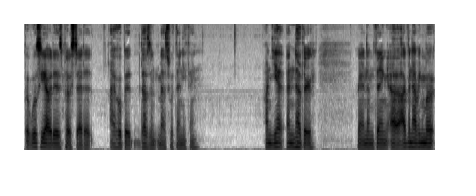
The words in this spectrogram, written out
but we'll see how it is post edit. I hope it doesn't mess with anything. On yet another random thing, uh, I've been having mo-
